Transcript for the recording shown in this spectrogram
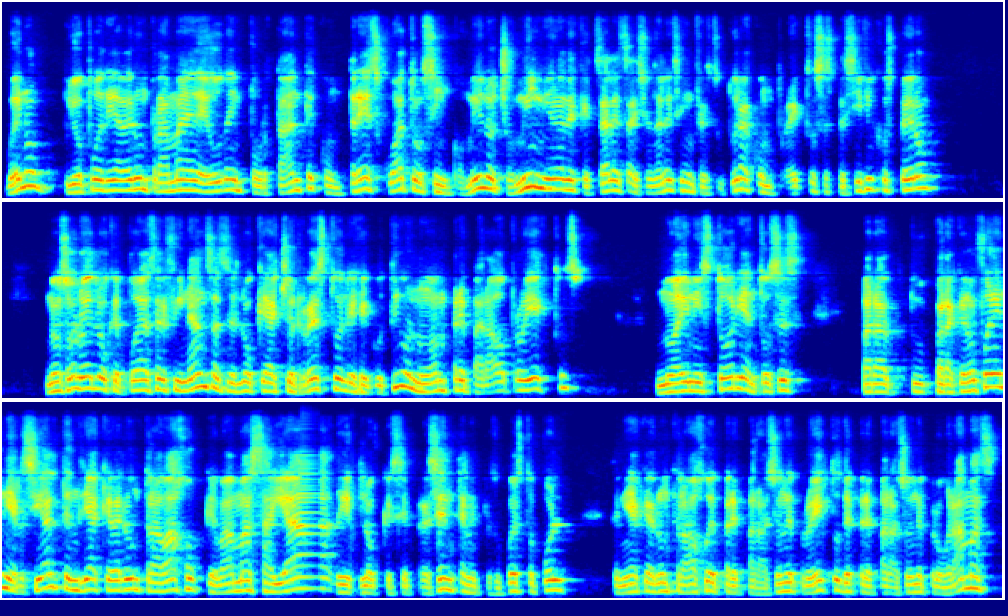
bueno, yo podría ver un programa de deuda importante con 3, 4, 5 mil, 8 mil millones de quetzales adicionales en infraestructura con proyectos específicos, pero no solo es lo que puede hacer finanzas, es lo que ha hecho el resto del Ejecutivo. No han preparado proyectos, no hay una historia. Entonces, para, para que no fuera inercial, tendría que haber un trabajo que va más allá de lo que se presenta en el presupuesto, Paul. Tenía que haber un trabajo de preparación de proyectos, de preparación de programas,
